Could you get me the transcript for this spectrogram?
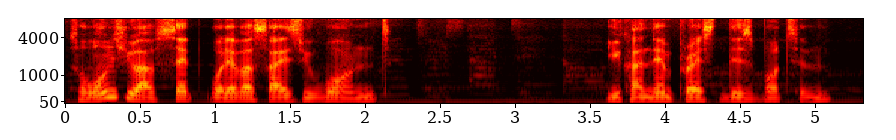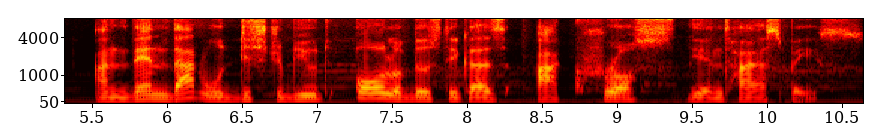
So once you have set whatever size you want, you can then press this button and then that will distribute all of those stickers across the entire space.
